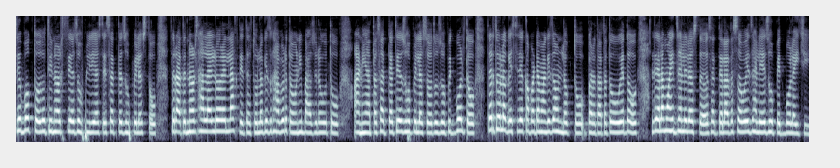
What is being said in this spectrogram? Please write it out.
ते बघतो तर ती नर्स तिथे झोपलेली असते सत्य झोपेल असतो. तर आता नर्स हालायला डोळायला लागते तर तो लगेच घाबरतो आणि बाजूला होतो आणि आता सत्या ते झोपेल असतो तो झोपीत बोलतो तर तो लगेच तिथे कपाटामागे जाऊन लपतो. परत आता तो येतो आणि त्याला माहीत झालेलं असतं सत्याला आता सवय झाली आहे झोपेत बोलायची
